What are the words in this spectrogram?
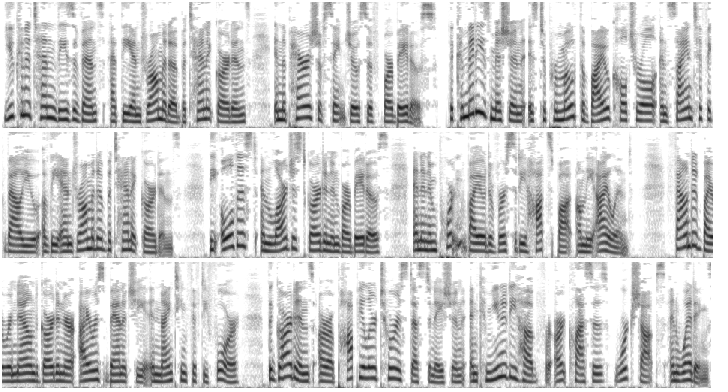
You can attend these events at the Andromeda Botanic Gardens in the parish of St. Joseph, Barbados. The committee's mission is to promote the biocultural and scientific value of the Andromeda Botanic Gardens, the oldest and largest garden in Barbados and an important biodiversity hotspot on the island. Founded by renowned gardener Iris Bannochie in 1954, the gardens are a popular tourist destination and community hub for art classes, workshops, and weddings.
